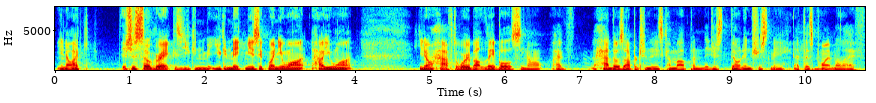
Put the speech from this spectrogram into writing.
you know, I it's just so great because you can you can make music when you want, how you want. You don't have to worry about labels. You know, I've had those opportunities come up and they just don't interest me at this point in my life.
